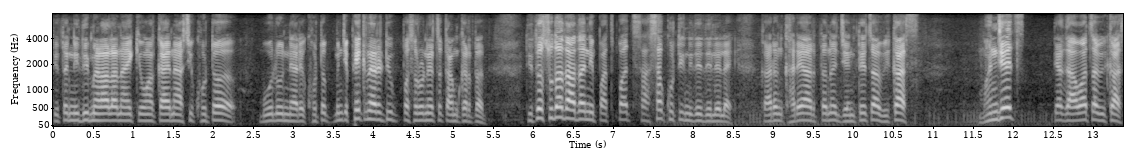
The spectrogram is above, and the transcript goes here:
तिथं निधी मिळाला नाही किंवा काय नाही अशी खोटं बोलून न्यारे खोटं म्हणजे फेक नॅरेटिव्ह पसरवण्याचं काम करतात. तिथंसुद्धा दादांनी पाच पाच सहा सहा कोटी निधी दिलेला आहे. कारण खऱ्या अर्थानं जनतेचा विकास म्हणजेच त्या गावाचा विकास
